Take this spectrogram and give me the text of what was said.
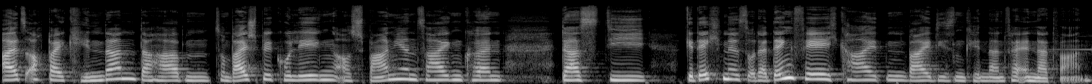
als auch bei Kindern. Da haben zum Beispiel Kollegen aus Spanien zeigen können, dass die Gedächtnis- oder Denkfähigkeiten bei diesen Kindern verändert waren.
